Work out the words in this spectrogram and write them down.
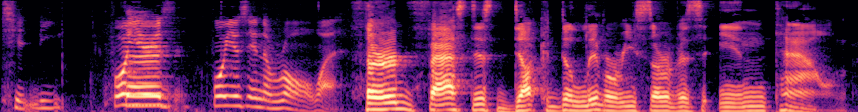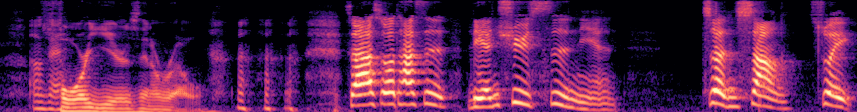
潜力。 Four Third- years, Four years in a row. What? third fastest duck delivery service in town. Okay. Four years in a row. 所以他说他是连续四年镇上最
